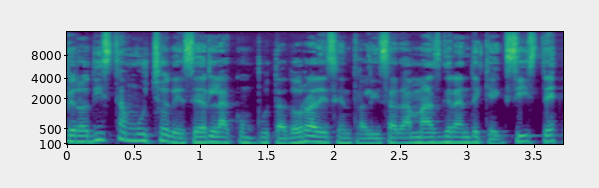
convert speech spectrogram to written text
pero dista mucho de ser la computadora descentralizada más grande que existe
